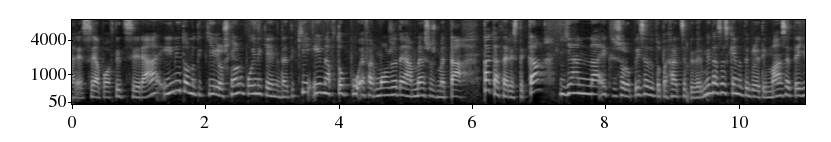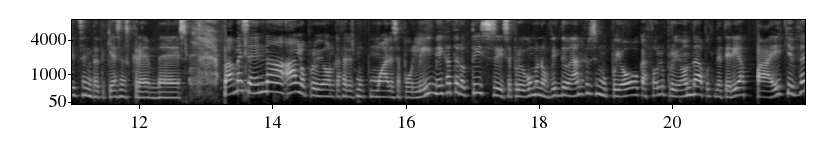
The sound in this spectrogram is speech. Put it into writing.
άρεσε από αυτή τη σειρά είναι η τονωτική λοσιόν που είναι και ενυδατική, είναι αυτό που εφαρμόζεται αμέσως μετά τα καθαριστικά για να εξισορροπήσετε το pH της επιδερμίδας σας και να την προετοιμάσετε για τις ενυδατικές σας κρέμες. Πάμε σε ένα άλλο προϊόν καθαρισμού που μου άρεσε πολύ. Με είχατε ρωτήσει σε προηγούμενο βίντεο εάν χρησιμοποιώ καθόλου προϊόντα από την εταιρεία Pi και δεν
